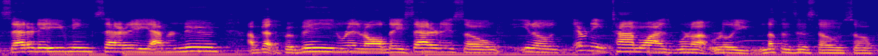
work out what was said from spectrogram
Saturday evening, Saturday afternoon. I've got the pavilion rented all day Saturday, so you know everything time-wise, we're not really nothing's in stone. So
